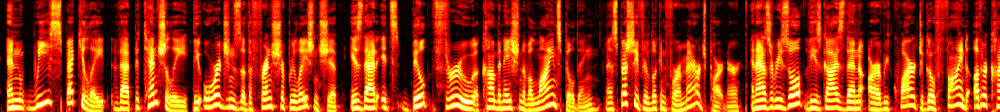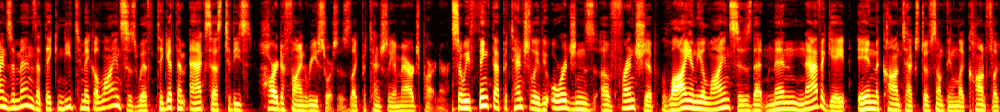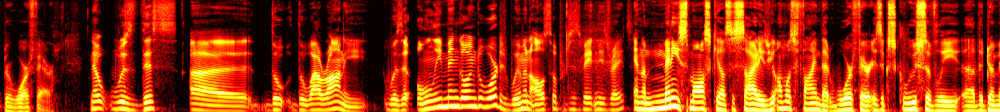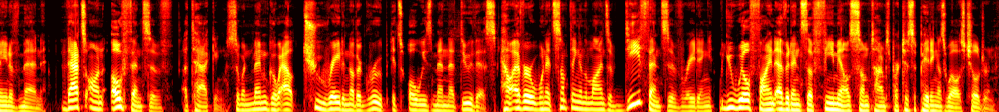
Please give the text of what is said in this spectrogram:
And we speculate that potentially the origins of the friendship relationship is that it's built through a combination of alliance building, especially if you're looking for a marriage partner. And as a result, these guys then are required to go find other kinds of men that they can need to make alliances with to get them access to these hard to find resources, like potentially a marriage partner. So we think that potentially the origins of friendship lie in the alliances that men navigate in the context of something like conflict or warfare. Now, was this uh, the the Waorani was it only men going to war? Did women also participate in these raids? In many small scale societies, you almost find that warfare is exclusively uh, the domain of men. That's on offensive attacking. So when men go out to raid another group, it's always men that do this. However, when it's something in the lines of defensive raiding, you will find evidence of females sometimes participating as well as children.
